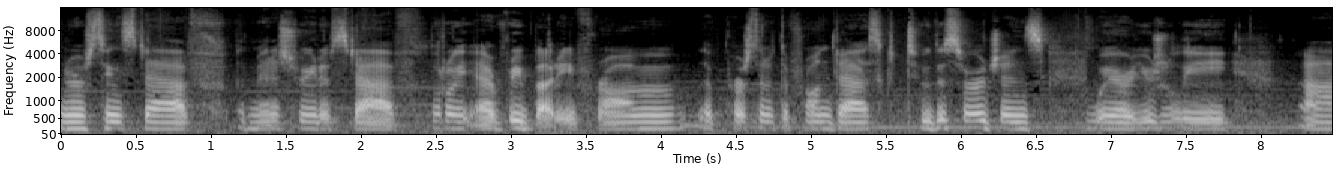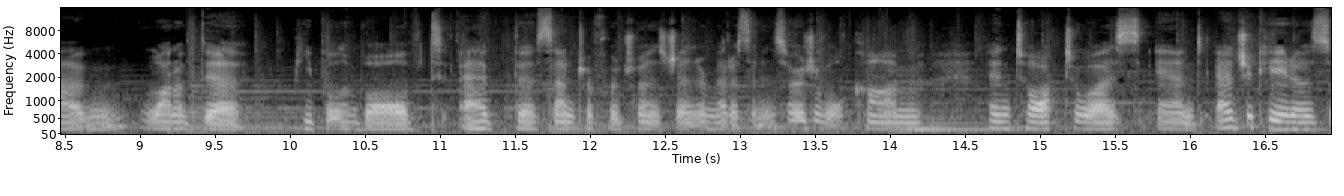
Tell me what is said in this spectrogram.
nursing staff, administrative staff, literally everybody from the person at the front desk to the surgeons, where usually um, one of the people involved at the Center for Transgender Medicine and Surgery will come and talk to us and educate us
